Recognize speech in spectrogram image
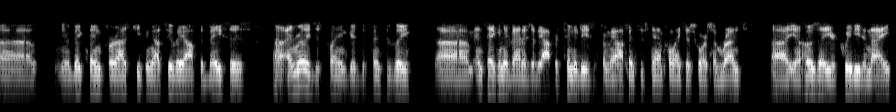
uh, you know big thing for us, keeping Altuve off the bases, uh, and really just playing good defensively um, and taking advantage of the opportunities from the offensive standpoint to score some runs. Uh, you know, Jose Urquidy tonight,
